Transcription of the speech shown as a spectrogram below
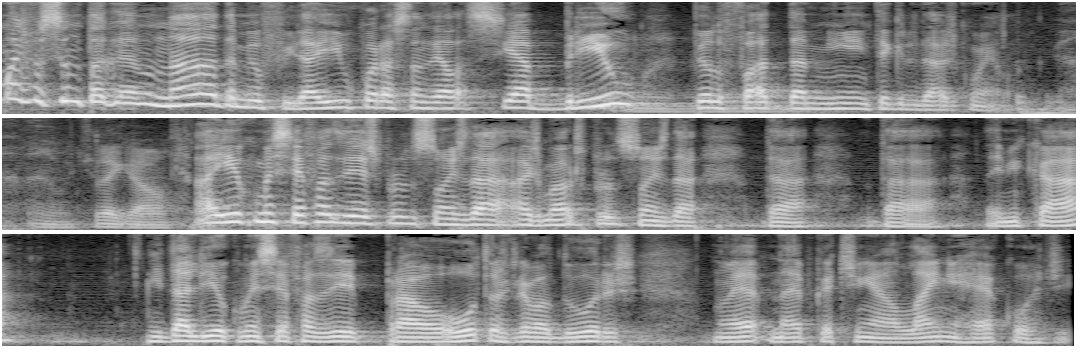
mas você não está ganhando nada, meu filho. Aí o coração dela se abriu uhum. pelo fato da minha integridade com ela. Que legal. Aí eu comecei a fazer as produções, da, as maiores produções da, da, da, da MK. E dali eu comecei a fazer para outras gravadoras. É? Na época tinha a Line Record.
